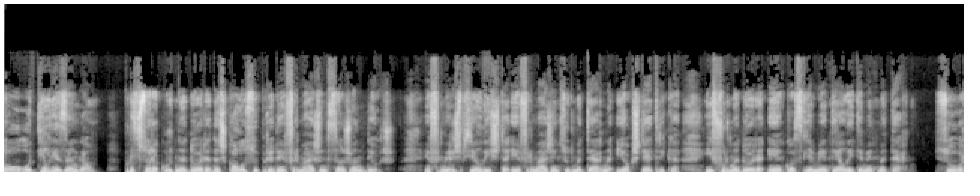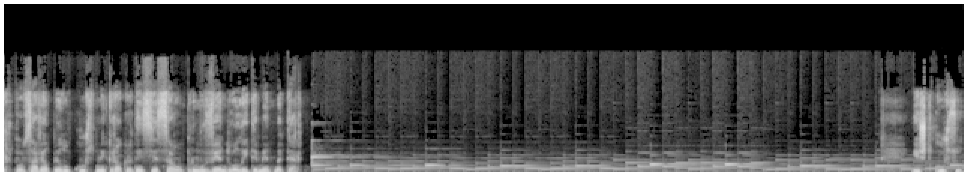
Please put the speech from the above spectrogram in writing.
Sou Otília Zangão, professora coordenadora da Escola Superior de Enfermagem de São João de Deus, enfermeira especialista em enfermagem de saúde materna e obstétrica e formadora em aconselhamento em aleitamento materno. Sou a responsável pelo curso de microcredenciação promovendo o aleitamento materno. Este curso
